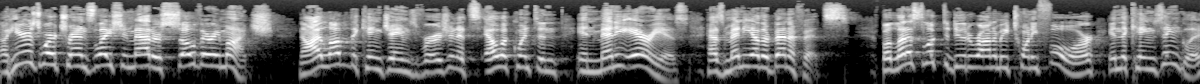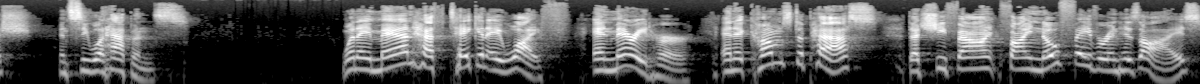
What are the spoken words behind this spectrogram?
Now, here's where translation matters so very much. Now, I love the King James Version. It's eloquent in, in many areas, has many other benefits. But let us look to Deuteronomy 24 in the King's English and see what happens. When a man hath taken a wife and married her, and it comes to pass that she found, find no favor in his eyes,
